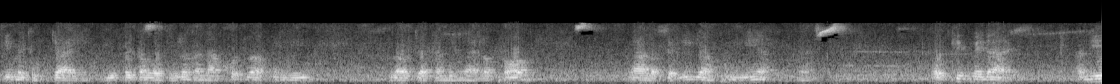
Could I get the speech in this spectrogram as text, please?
ที่ไม่ถูกใจ หรือไปกังวลถึงเรื่องอนาคตว่าพรุ่งนี้ เราจะทำยังไงเราพร้อมงานเราเสร็จหรือยังพรุ่งนี้นะอดคิดไม่ได้ อันนี้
